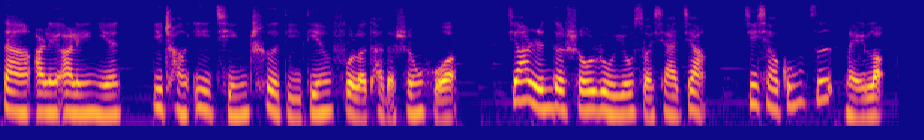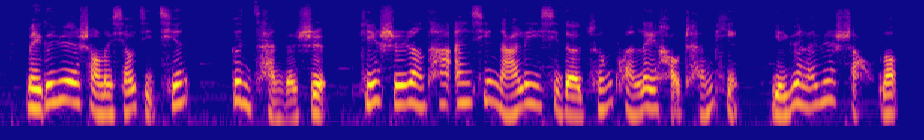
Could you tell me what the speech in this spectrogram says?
但2020年一场疫情彻底颠覆了他的生活，家人的收入有所下降，绩效工资没了，每个月少了小几千。更惨的是，平时让他安心拿利息的存款类好产品也越来越少了。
